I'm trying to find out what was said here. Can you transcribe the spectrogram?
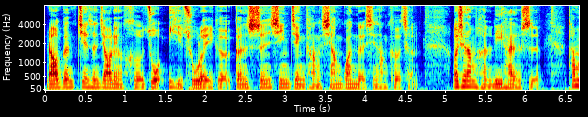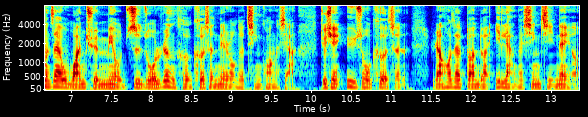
然后跟健身教练合作，一起出了一个跟身心健康相关的线上课程。而且他们很厉害的是，他们在完全没有制作任何课程内内容的情况下，就先预售课程，然后在短短一两个星期内啊，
